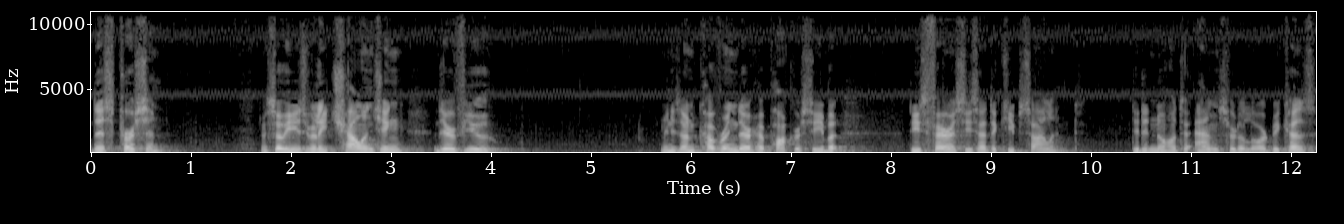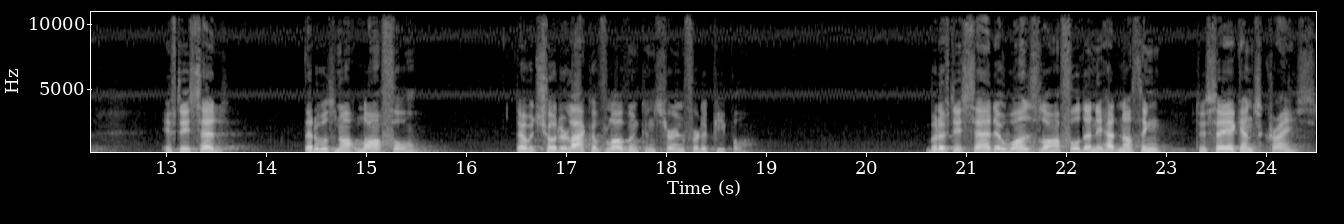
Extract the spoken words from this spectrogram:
this person? And so he's really challenging their view. And he's uncovering their hypocrisy. But these Pharisees had to keep silent. They didn't know how to answer the Lord because if they said that it was not lawful, that would show their lack of love and concern for the people. But if they said it was lawful, then they had nothing to say against Christ.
